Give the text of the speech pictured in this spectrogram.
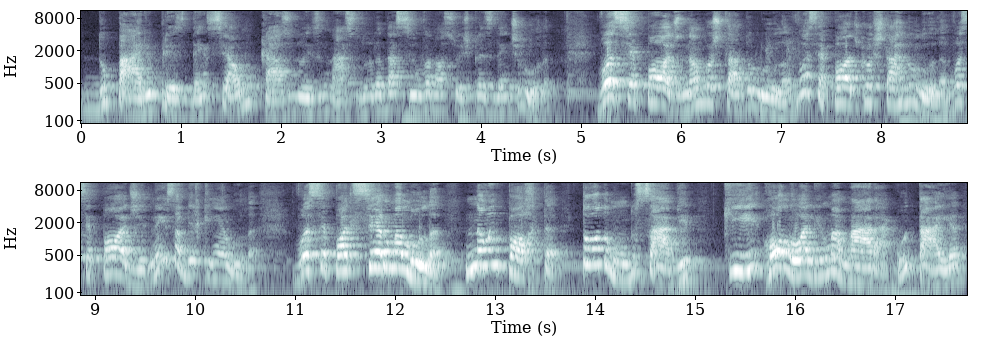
do páreo presidencial, no caso do Luiz Inácio Lula da Silva, nosso ex-presidente Lula. Você pode não gostar do Lula, você pode gostar do Lula, você pode nem saber quem é Lula, você pode ser uma Lula, não importa, todo mundo sabe que rolou ali uma maracutaia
